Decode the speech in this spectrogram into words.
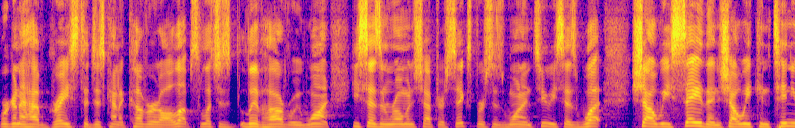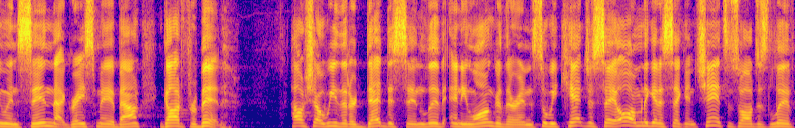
we're going to have grace to just kind of cover it all up. So let's just live however we want. He says in Romans chapter 6, verses 1 and 2, he says, What shall we say then? Shall we continue in sin that grace may abound? God forbid. How shall we that are dead to sin live any longer therein? So we can't just say, oh, I'm going to get a second chance, and so I'll just live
